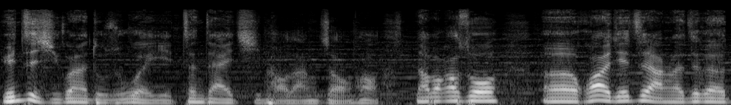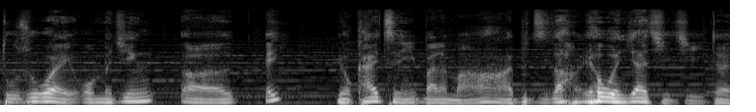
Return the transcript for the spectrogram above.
原子习惯的读书会也正在起跑当中哈。那报告说，呃，华尔街之狼的这个读书会，我们已经呃，哎，有开成一班了吗？还不知道，要问一下琪琪。对，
